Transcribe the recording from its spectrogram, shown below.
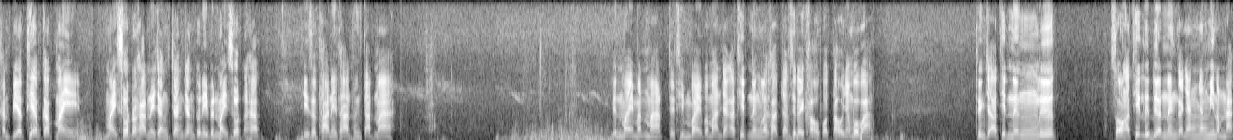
ขันเปรียบเทียบกับไม่ไม่สดนะครับเนี่ยจังจังจังตัวนี้เป็นไม่สดนะครับ ที่สถานีทานพิ่งตัดมา เป็นไม้มันมาดจะถิ่มไว้ประมาณจังอาทิตย์หนึ่งแหละครับจังสิได้เขาเพราะเต่ายังบ่ว่างถึงจะอาทิตย์หนึ่งหรือสองอาทิตย์หรือเดือนหนึ่งก็ยังยังมีน้ำหนัก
